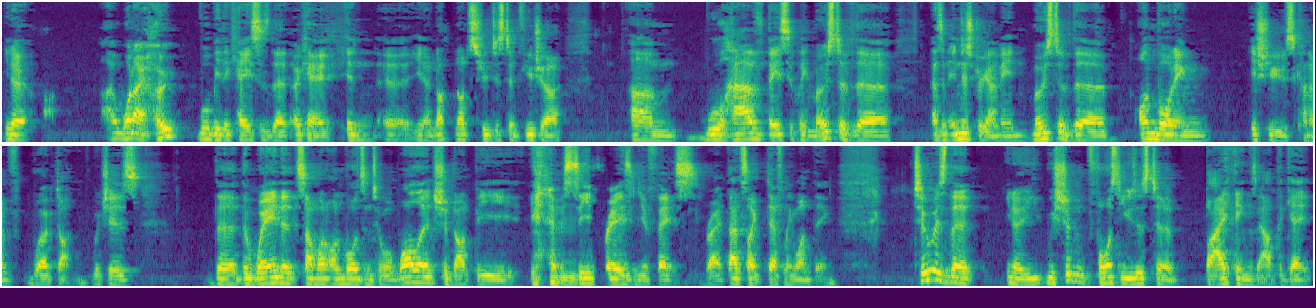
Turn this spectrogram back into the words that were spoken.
you know, I, what I hope will be the case is that okay, in uh, you know not not too distant future, um, we'll have basically most of the as an industry, I mean, most of the onboarding issues kind of worked on, which is the the way that someone onboards into a wallet should not be you know, mm. seed phrase in your face, right? That's like definitely one thing. Two is that you know we shouldn't force users to buy things out the gate.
